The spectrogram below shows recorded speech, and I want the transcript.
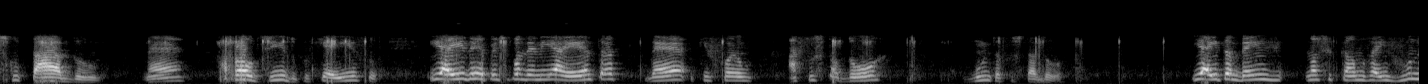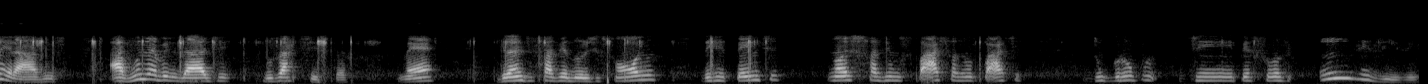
escutado, né, aplaudido, porque é isso. E aí, de repente, a pandemia entra, né, que foi um assustador, muito assustador. E aí também nós ficamos aí vulneráveis à vulnerabilidade dos artistas, né? Grandes fazedores de sonhos, de repente nós fazíamos parte, fazemos parte de um grupo de pessoas invisíveis.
